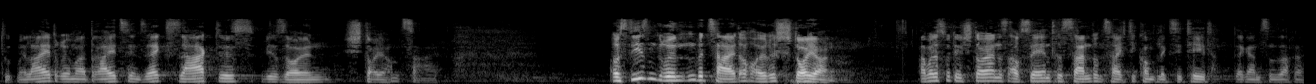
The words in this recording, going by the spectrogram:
tut mir leid, Römer 13,6 sagt es, wir sollen Steuern zahlen. Aus diesen Gründen bezahlt auch eure Steuern. Aber das mit den Steuern ist auch sehr interessant und zeigt die Komplexität der ganzen Sache.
